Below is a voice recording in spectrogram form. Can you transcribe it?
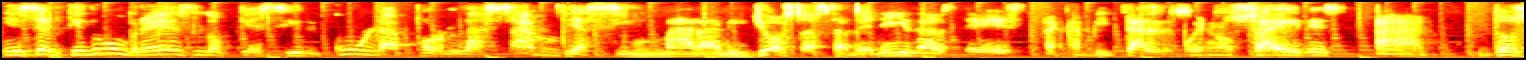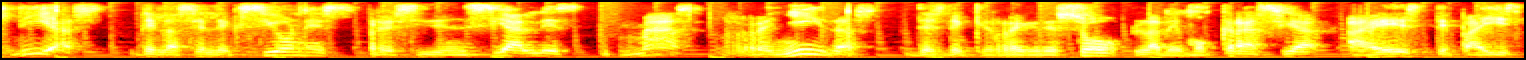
Incertidumbre es lo que circula por las amplias y maravillosas avenidas de esta capital, Buenos Aires, a dos días de las elecciones presidenciales más reñidas desde que regresó la democracia a este país.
